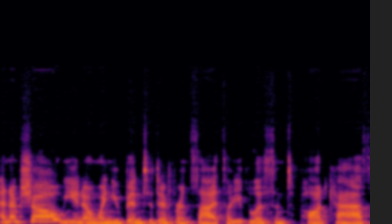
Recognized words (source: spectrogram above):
And I'm sure, you know, when you've been to different sites or you've listened to podcasts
